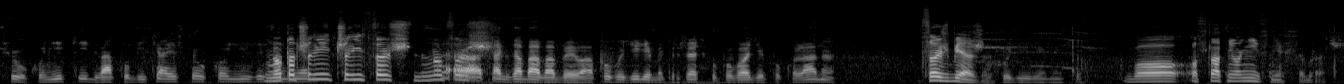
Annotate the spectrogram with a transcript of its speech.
trzy ukoniki, dwa pobicia jeszcze u koni. żeśmy No to mieli. czyli, czyli coś, no A, coś, tak zabawa była. Pochodziliśmy troszeczkę po wodzie, po kolana. coś bierze. Chodziliśmy się. Bo ostatnio nic nie chcę brać.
